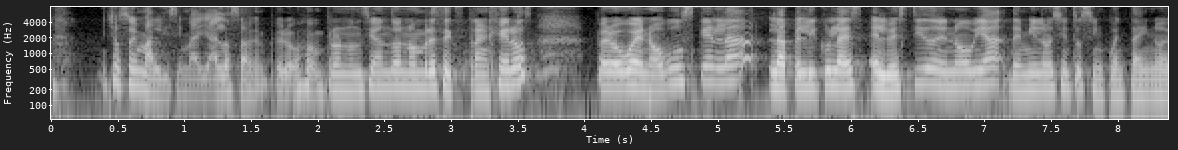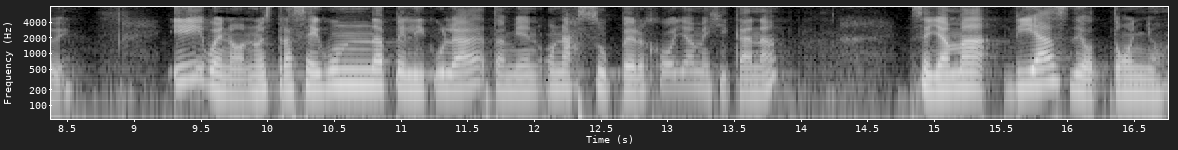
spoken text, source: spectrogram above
Yo soy malísima, ya lo saben, pero pronunciando nombres extranjeros. Pero bueno, búsquenla. La película es El vestido de novia de 1959. Y bueno, nuestra segunda película, también una super joya mexicana, se llama Días de Otoño.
